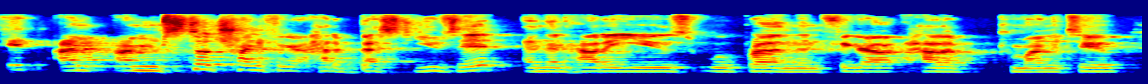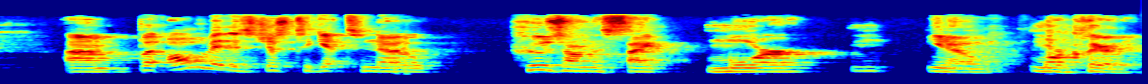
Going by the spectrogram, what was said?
It, I'm, I'm still trying to figure out how to best use it and then how to use Woopra and then figure out how to combine the two. Um, but all of it is just to get to know who's on the site more, you know, more clearly,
